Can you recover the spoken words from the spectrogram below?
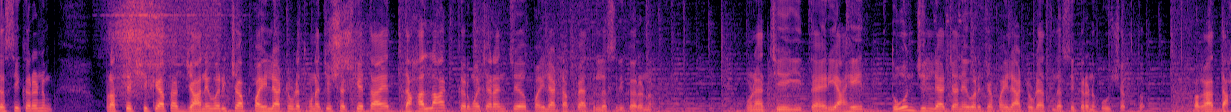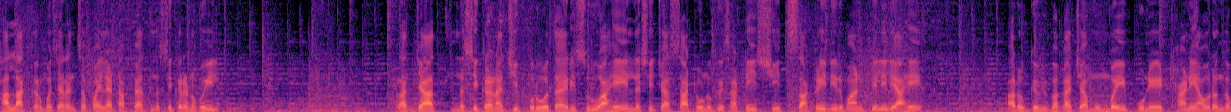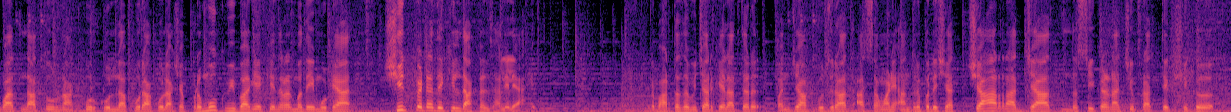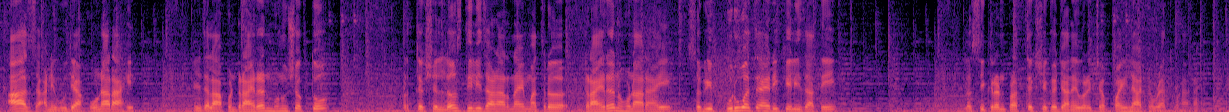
लसीकरण प्रात्यक्षिके आता जानेवारीच्या पहिल्या आठवड्यात होण्याची शक्यता आहे. दहा लाख कर्मचाऱ्यांचं पहिल्या टप्प्यात लसीकरण होण्याची तयारी आहे. दोन जिल्ह्यात जानेवारीच्या पहिल्या आठवड्यात लसीकरण होऊ शकतं. बघा दहा लाख कर्मचाऱ्यांचं पहिल्या टप्प्यात लसीकरण होईल. राज्यात लसीकरणाची पूर्वतयारी सुरू आहे. लसीच्या साठवणुकीसाठी शीत साखळी निर्माण केलेली आहे. आरोग्य विभागाच्या मुंबई पुणे ठाणे औरंगाबाद लातूर नागपूर कोल्हापूर अकोला अशा प्रमुख विभागीय केंद्रांमध्ये मोठ्या शीतपेट्या देखील दाखल झालेल्या आहेत. तर भारताचा विचार केला तर पंजाब गुजरात आसाम आणि आंध्र प्रदेश या चार राज्यात लसीकरणाची प्रात्यक्षिकं आज आणि उद्या होणार आहेत. म्हणजे त्याला आपण ड्रायरन म्हणू शकतो. प्रत्यक्ष लस दिली जाणार नाही मात्र ड्रायरन होणार आहे. सगळी पूर्वतयारी केली जाते. लसीकरण प्रात्यक्षिकं जानेवारीच्या पहिल्या आठवड्यात होणार आहे.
